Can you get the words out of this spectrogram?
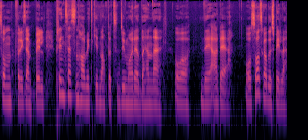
Som for eksempel 'Prinsessen har blitt kidnappet, du må redde henne', og det er det. Og så skal du spille.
